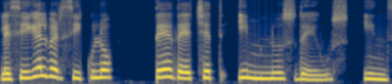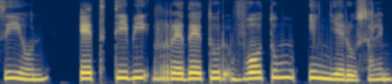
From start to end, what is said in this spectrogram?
Le sigue el versículo Te decet himnus Deus in Zion et tibi redetur votum in Jerusalem.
